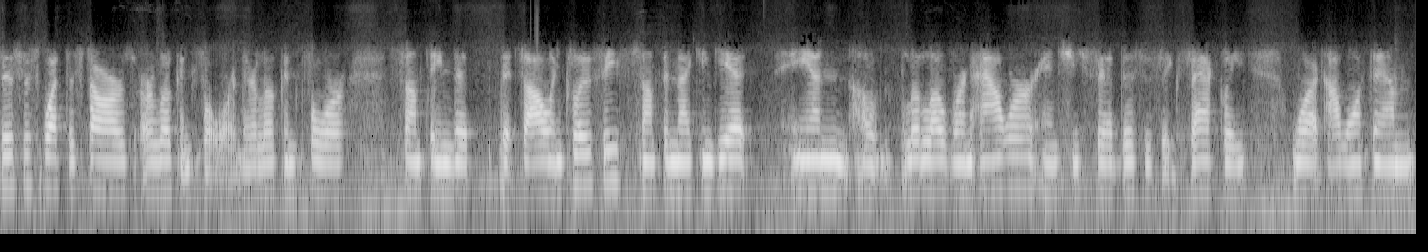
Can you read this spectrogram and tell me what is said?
this is what the stars are looking for. They're looking for something that that's all inclusive, something they can get in a little over an hour. And she said, this is exactly what I want them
